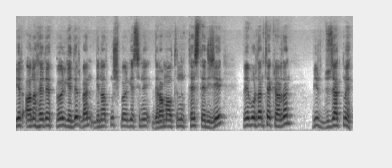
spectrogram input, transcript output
bir ana hedef bölgedir. Ben 1060 bölgesini gram altının test edeceği ve buradan tekrardan bir düzeltme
